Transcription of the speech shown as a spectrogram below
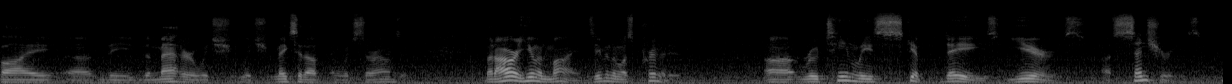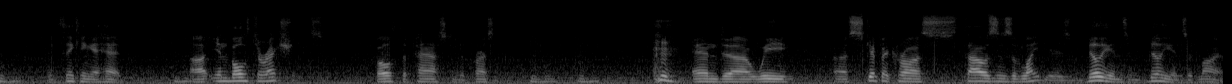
by uh, the, the matter which, which makes it up and which surrounds it. But our human minds, even the most primitive, uh, routinely skip days, years, uh, centuries in thinking ahead uh, in both directions, both the past and the present. and uh, we uh, skip across thousands of light years, billions and billions of miles.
